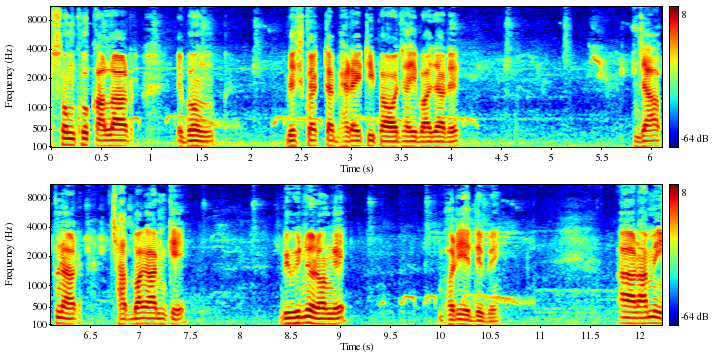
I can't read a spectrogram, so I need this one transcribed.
অসংখ্য কালার এবং বেশ কয়েকটা ভ্যারাইটি পাওয়া যায় বাজারে, যা আপনার ছাদ বাগানকে বিভিন্ন রঙে ভরিয়ে দেবে। আর আমি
